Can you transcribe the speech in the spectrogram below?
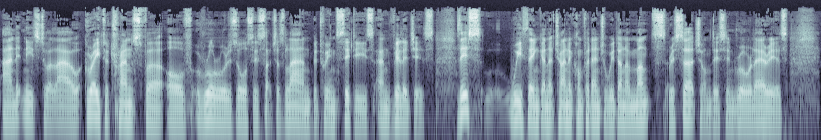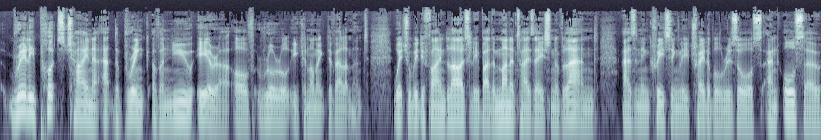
and it needs to allow greater transfer of rural resources such as land between cities and villages. This, we think, and at China Confidential, we've done a month's research on this in rural areas, really puts China at the brink of a new era of rural economic development, which will be defined largely by the monetization of land as an increasingly tradable resource and also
